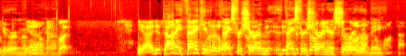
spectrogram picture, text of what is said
I do remember, You know, yeah. but yeah, I just Donnie, just thank you. Thanks for sharing. this Thanks for sharing your story with on for a me.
